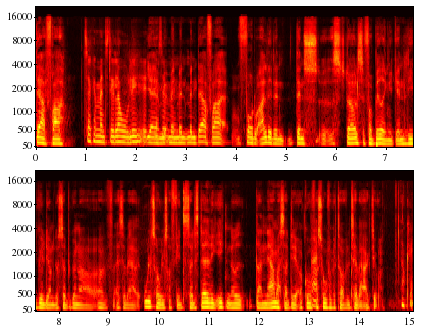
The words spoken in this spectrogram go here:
derfra, Så kan man stille og roligt. øh, ja, ligesom, men, men, men derfra får du aldrig den, den s- størrelse forbedring igen, ligegyldigt om du så begynder at, at altså være ultra, ultra fit. Så er det stadigvæk ikke noget, der nærmer sig det at gå Nej. fra sofa-kartoffel til at være aktiv. Okay.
